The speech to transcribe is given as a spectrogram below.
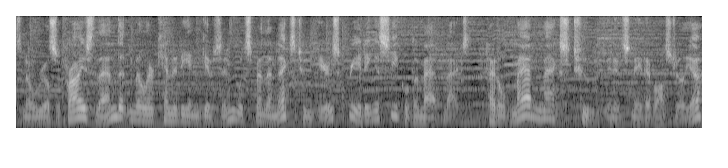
It's no real surprise then that Miller, Kennedy, and Gibson would spend the next two years creating a sequel to Mad Max, titled Mad Max 2 in its native Australia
